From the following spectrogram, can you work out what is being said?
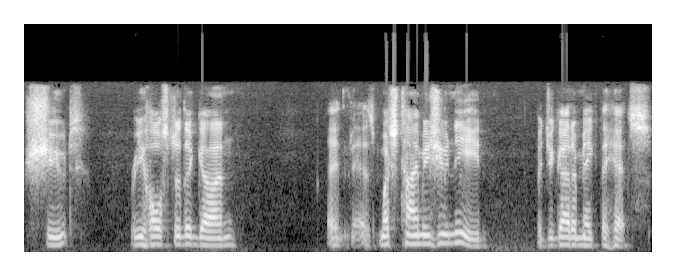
shoot, reholster the gun, as much time as you need, but you got to make the hits.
